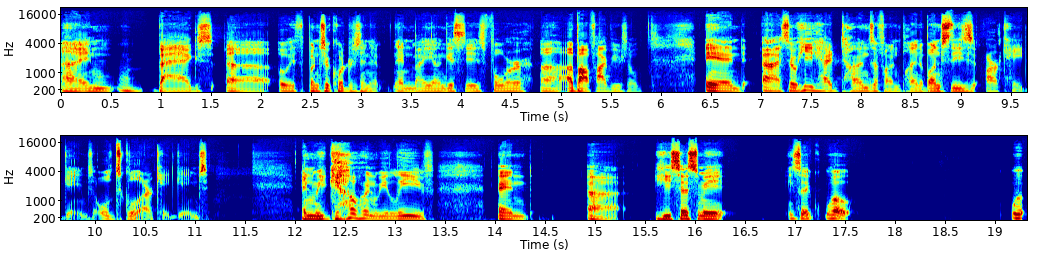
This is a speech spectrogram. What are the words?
uh, in bags uh, with a bunch of quarters in it. And my youngest is four, uh, about five years old, and uh, so he had tons of fun playing a bunch of these arcade games, old school arcade games. And we go and we leave, and uh, he says to me, he's like, "Well, wh-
